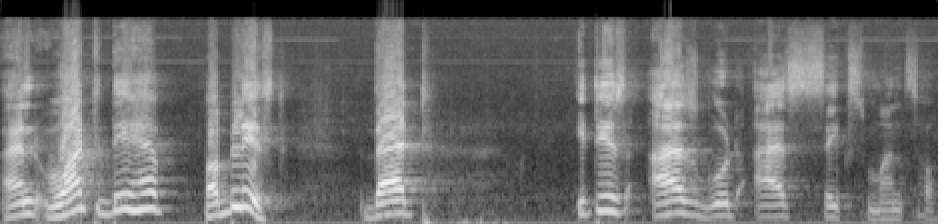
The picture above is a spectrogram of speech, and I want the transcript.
And what they have published that it is as good as 6 months of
